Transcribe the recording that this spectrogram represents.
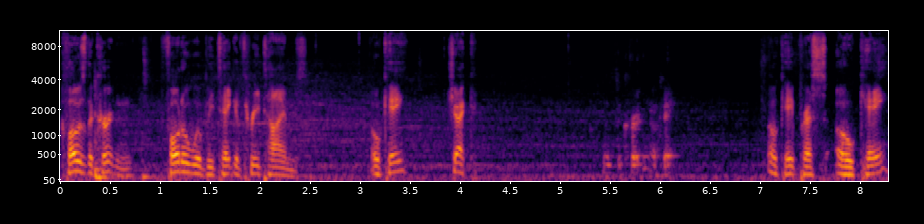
Close the curtain. Photo will be taken three times. Okay? Check. With the curtain, okay. Okay, press OK.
